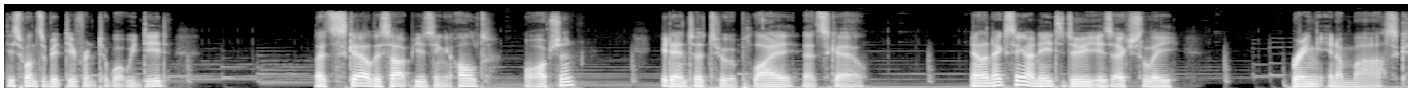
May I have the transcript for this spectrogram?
This one's a bit different to what we did. Let's scale this up using Alt or Option. Hit enter to apply that scale. Now the next thing I need to do is actually bring in a mask.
